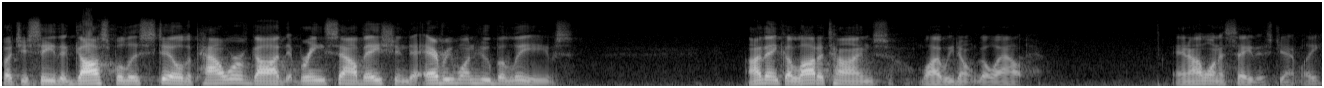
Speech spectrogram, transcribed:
But you see, the gospel is still the power of God that brings salvation to everyone who believes. I think a lot of times why we don't go out, and I want to say this gently,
